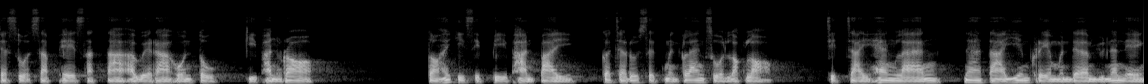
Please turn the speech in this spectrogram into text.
จะสวดสัพเพสัตตาอเวราโหนตุกี่พันรอบ ต่อให้กี่สิบปีผ่านไปก็จะรู้สึกเหมือนแกล้งสวดหลอกๆ จิตใจแห้งแล้ง หน้าตาเยี่ยมเกรียมเหมือนเดิมอยู่นั่นเอง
